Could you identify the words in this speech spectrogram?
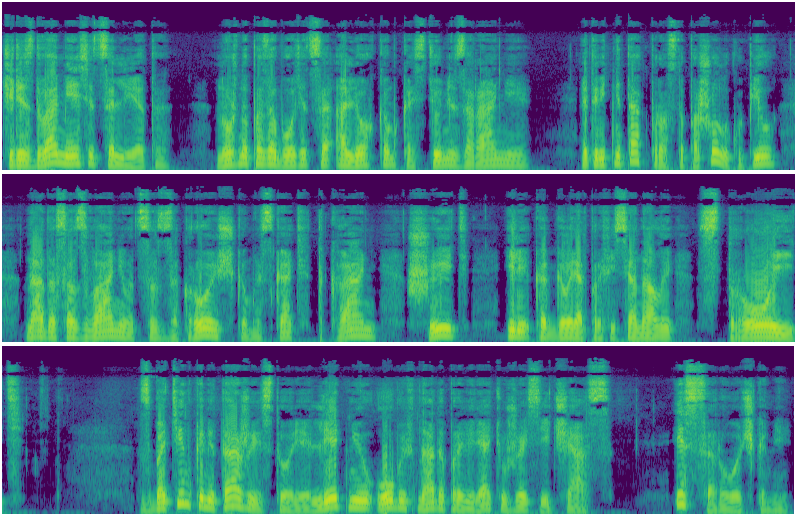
Через два месяца лето. Нужно позаботиться о легком костюме заранее. Это ведь не так просто. Пошел и купил. Надо созваниваться с закройщиком, искать ткань, шить или, как говорят профессионалы, строить. С ботинками та же история. Летнюю обувь надо проверять уже сейчас. И с сорочками.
